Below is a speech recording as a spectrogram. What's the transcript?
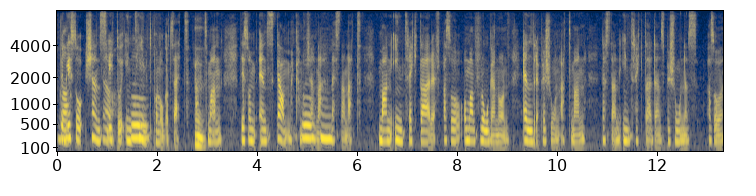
Det blir så känsligt Ja. och intimt på något sätt. Att man, det är som en skam kan man känna nästan. Att man inträktar, alltså om man frågar någon äldre person att man nästan inträktar den personens alltså,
